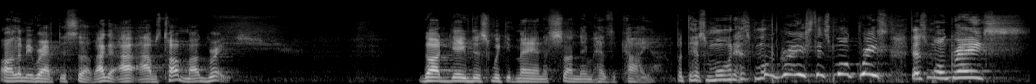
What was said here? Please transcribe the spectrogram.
Oh, let me wrap this up. I, got, I, I was talking about grace. God gave this wicked man a son named Hezekiah. But there's more, there's more grace, there's more grace, there's more grace.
